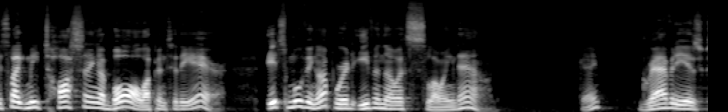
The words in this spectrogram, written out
It's like me tossing a ball up into the air. It's moving upward even though it's slowing down. Okay? Gravity is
